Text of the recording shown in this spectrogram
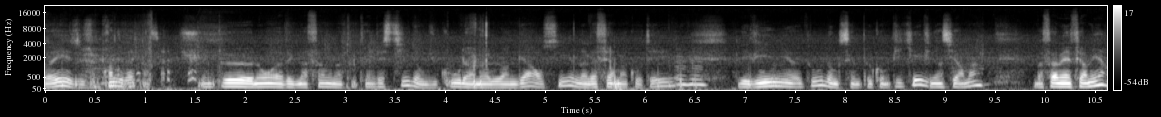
oui, je prends des vacances. Je suis un peu, non, avec ma femme, on a tout investi. Donc du coup, là, on a le hangar aussi, on a la ferme à côté, mhm. les vignes et tout. Donc c'est un peu compliqué financièrement. Ma femme est infirmière.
